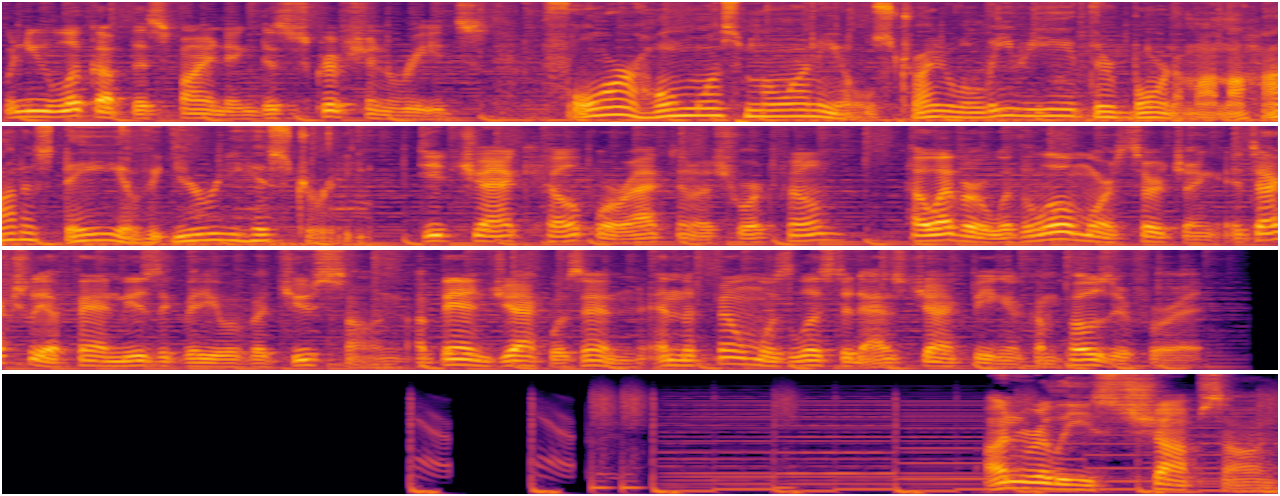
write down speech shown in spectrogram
when you look up this finding, the description reads, Four homeless millennials try to alleviate their boredom on the hottest day of Erie history. Did Jack help or act in a short film? However, with a little more searching, it's actually a fan music video of a Joose song, a band Jack was in, and the film was listed as Jack being a composer for it. Unreleased Shop Song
